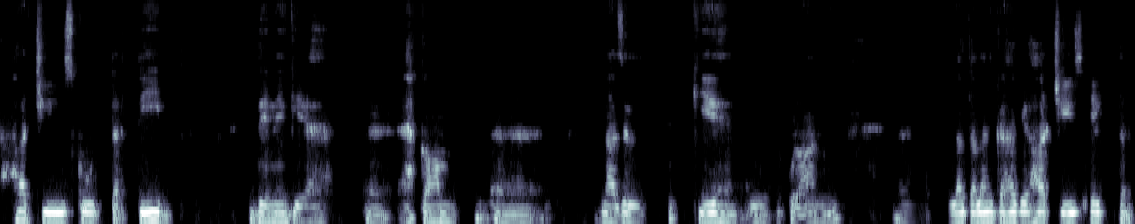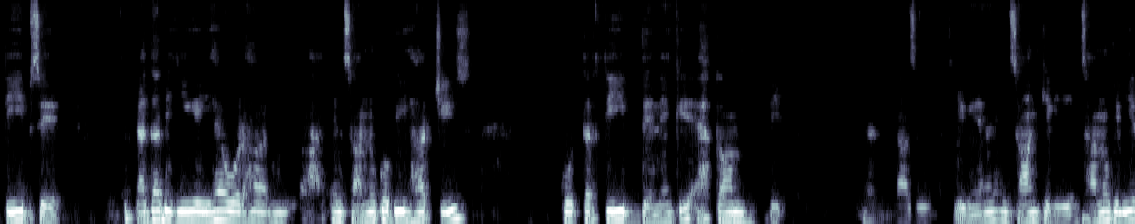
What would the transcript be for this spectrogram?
ہر چیز کو ترتیب دینے کے احکام نازل کیے ہیں قرآن میں۔ اللہ تعالیٰ نے کہا کہ ہر چیز ایک ترتیب سے پیدا بھی کی گئی ہے اور ہر انسانوں کو بھی ہر چیز کو ترتیب دینے کے احکام بھی نازل کیے گئے ہیں۔ انسان کے لیے، انسانوں کے لیے،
